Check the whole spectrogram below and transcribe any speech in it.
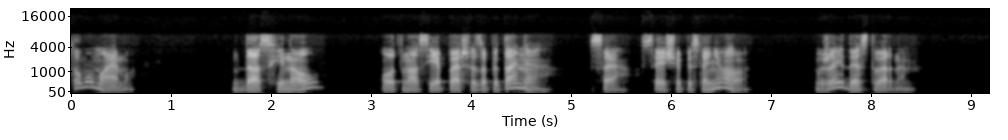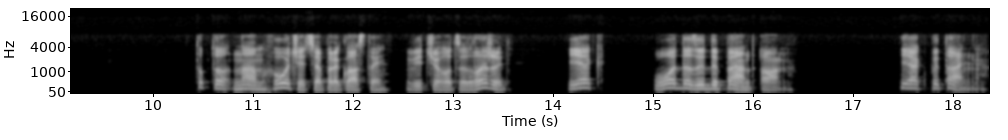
Тому маємо Does he know? От у нас є перше запитання. Все, все, що після нього, вже йде ствердним. Тобто нам хочеться перекласти, від чого це залежить, як What does it depend on? Як питання.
